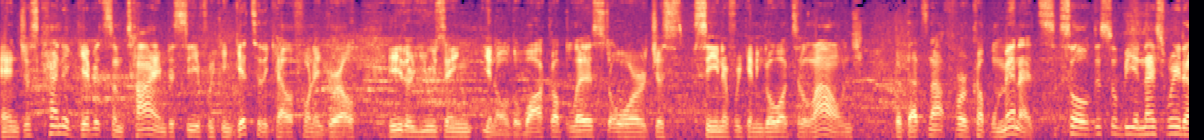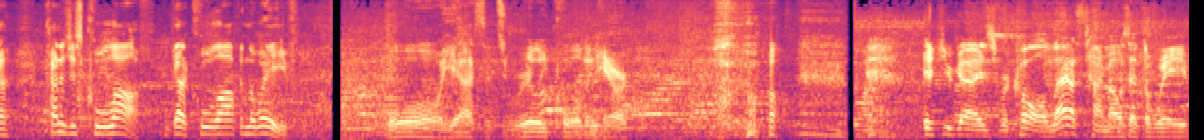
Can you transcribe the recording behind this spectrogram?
and just kind of give it some time to see if we can get to the California Grill, either using, you know, the walk-up list or just seeing if we can go up to the lounge. But that's not for a couple minutes. So this will be a nice way to kind of just cool off. You gotta cool off in the wave. Oh yes, it's really cold in here. if you guys recall, last time I was at the Wave,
